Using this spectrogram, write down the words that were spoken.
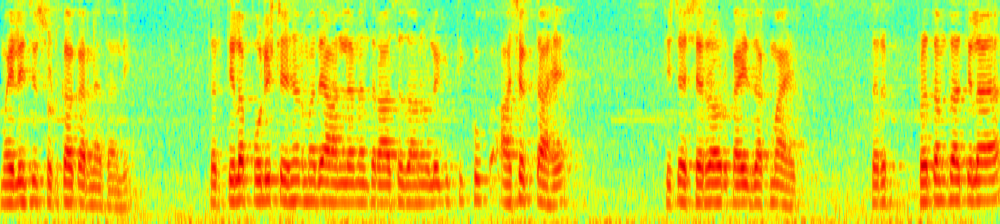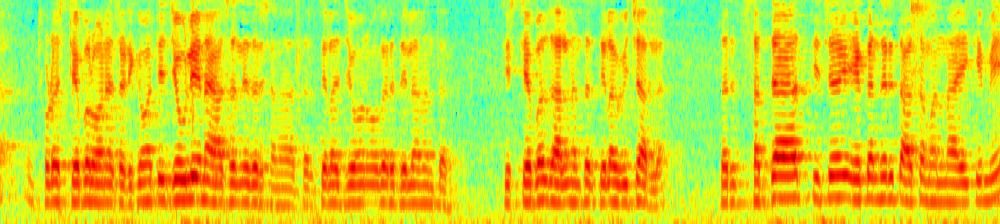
महिलेची सुटका करण्यात आली. तर तिला पोलीस स्टेशनमध्ये आणल्यानंतर असं जाणवलं की ती खूप आशक्त आहे. तिच्या शरीरावर काही जखमा आहेत तर प्रथमतः तिला थोडं स्टेबल होण्यासाठी किंवा ती जेवली नाही असं निदर्शनाला तर तिला जेवण वगैरे दिल्यानंतर ती स्टेबल झाल्यानंतर तिला विचारलं तर सध्या तिचं एकंदरीत असं म्हणणं आहे की मी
